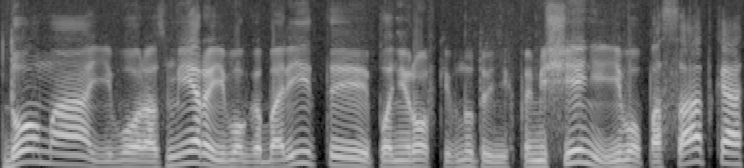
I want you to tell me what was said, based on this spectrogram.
дома, его размеры, его габариты, планировки внутренних помещений, его посадка.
